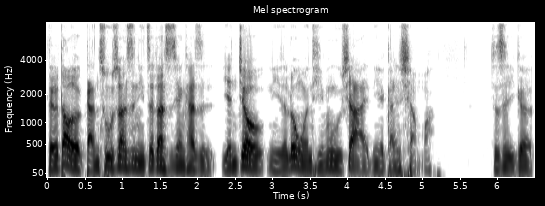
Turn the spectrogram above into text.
得到的感触，算是你这段时间开始研究你的论文题目下来你的感想吗？就是一个。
